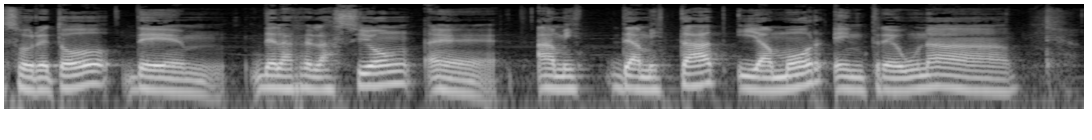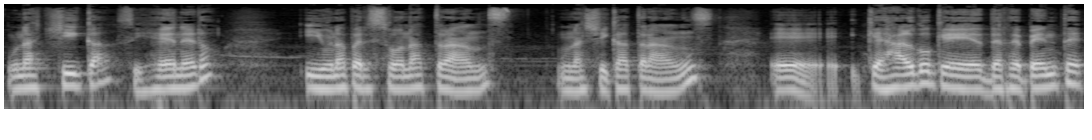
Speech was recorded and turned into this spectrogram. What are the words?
sobre todo, de, de la relación de amistad y amor entre una, una chica cisgénero y una persona trans, una chica trans, eh, que es algo que de repente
